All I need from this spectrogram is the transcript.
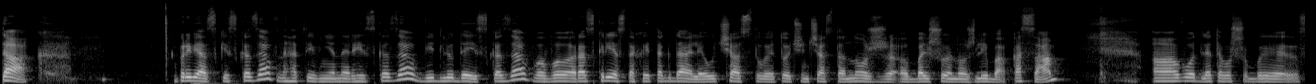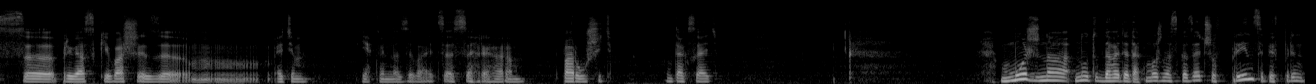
Так. Прив'язки сказав, негативні енергії сказав, від людей сказав, в розкрестах і так далі участвує очень часто нож, е, большой нож, либо коса. А вот для того, щоб з е, прив'язки ваші з этим, як він називається, з егрегором порушить, так сказать. Можна, ну тут давайте так, можна сказати, що в принципі, в, прин...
